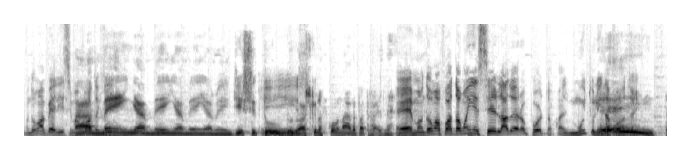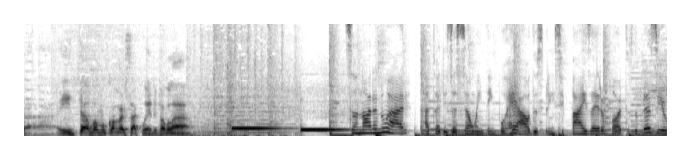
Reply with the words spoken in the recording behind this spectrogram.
Mandou uma belíssima foto aqui. Amém, amém, amém, amém. Disse tudo. Isso. Acho que não ficou nada pra trás, né? É, mandou uma foto do amanhecer lá do aeroporto, rapaz. Muito linda a foto, hein? Eita, então vamos conversar com ele. Vamos lá. Sonora no ar. Atualização em tempo real dos principais aeroportos do Brasil.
